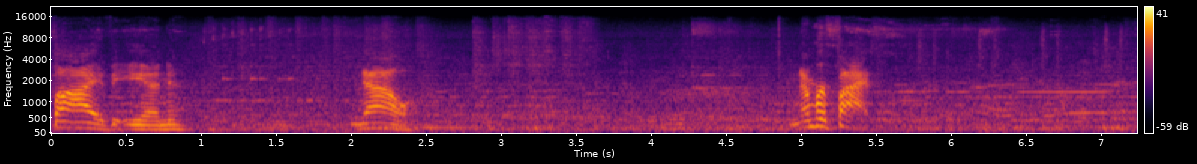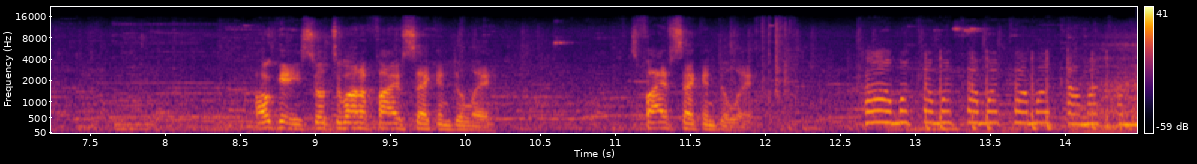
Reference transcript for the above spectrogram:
five in now. Number five. Okay, so it's about a five second delay. It's five second delay. Come on, come on, come on, come on, come on, come on.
